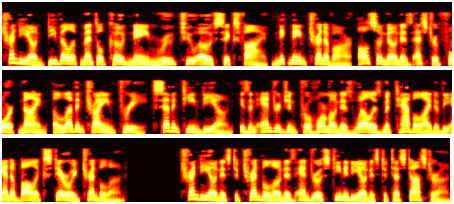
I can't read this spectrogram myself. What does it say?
Trendione developmental code name RU2065, nickname Trenavar, also known as Estra 4, 9, 11 triene 3, 17 dione, is an androgen prohormone as well as metabolite of the anabolic steroid trenbolone. Trendione is to trenbolone as androstenedione is to testosterone.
